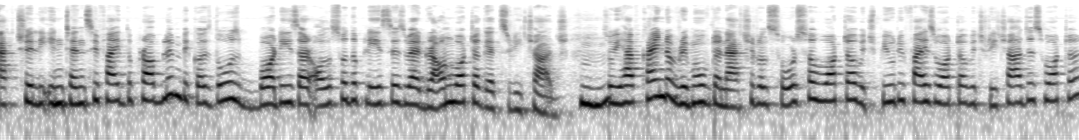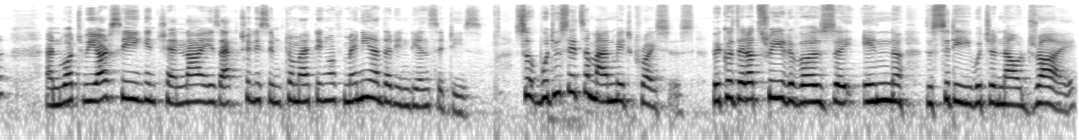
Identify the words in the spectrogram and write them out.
actually intensified the problem because those bodies are also the places where groundwater gets recharged. Mm-hmm. So we have kind of removed a natural source of water which purifies water, which recharges water. And what we we are seeing in Chennai is actually symptomatic of many other Indian cities. So, would you say it's a man made crisis? Because there are three rivers uh, in uh, the city which are now dry,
